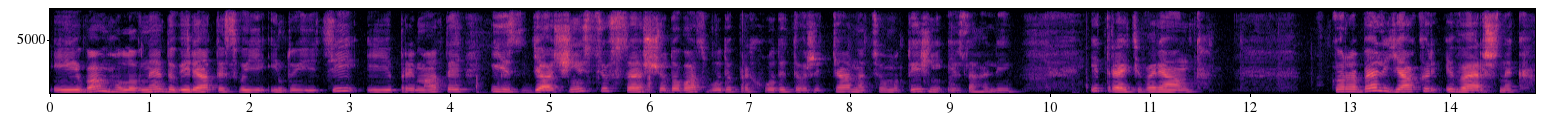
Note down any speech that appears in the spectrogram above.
І вам головне довіряти своїй інтуїції і приймати із вдячністю все, що до вас буде приходити в життя на цьому тижні і взагалі. І третій варіант: корабель, якорь і вершник.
